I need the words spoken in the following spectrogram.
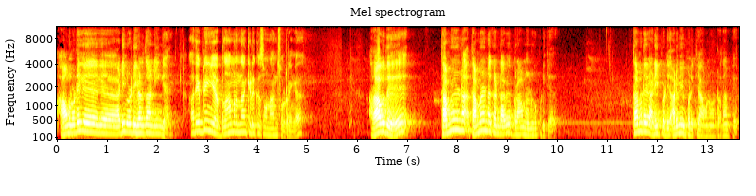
அவங்களுடைய அஹ், அடிவருடிகள் தான் நீங்கள் அது எப்படிங்க பிராமணன் தான் கெடுக்க சொன்னான்னு சொல்கிறீங்க அதாவது தமிழ்னா தமிழனை கண்டாவே பிராமணனுக்கு பிடிக்காது. தமிழரை அடிப்படை அடிமைப்படுத்தி ஆகணுன்றதான் பேர்.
